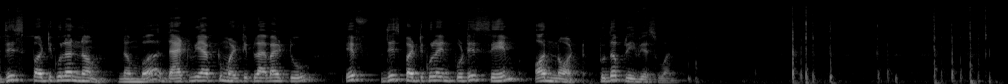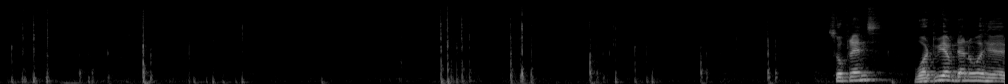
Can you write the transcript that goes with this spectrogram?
this particular num number that we have to multiply by 2 if this particular input is same or not to the previous one. So friends, what we have done over here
